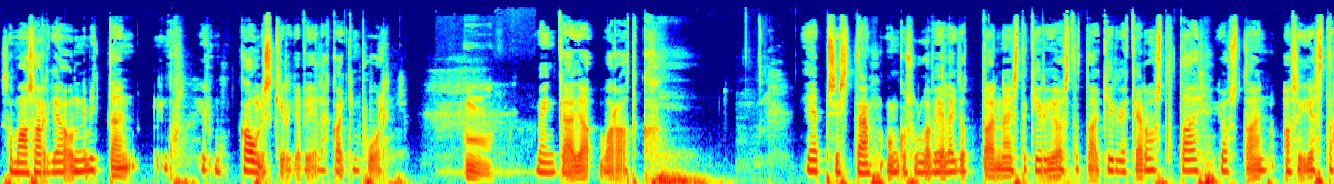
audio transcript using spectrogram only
samaa sarjaa. On nimittäin niin kuin, hirmu kaunis kirja vielä kaikin puolin. Mm menkää ja varatkaa. Jepsistä, onko sulla vielä jotain näistä kirjoista tai kirjakerhosta tai jostain asiasta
